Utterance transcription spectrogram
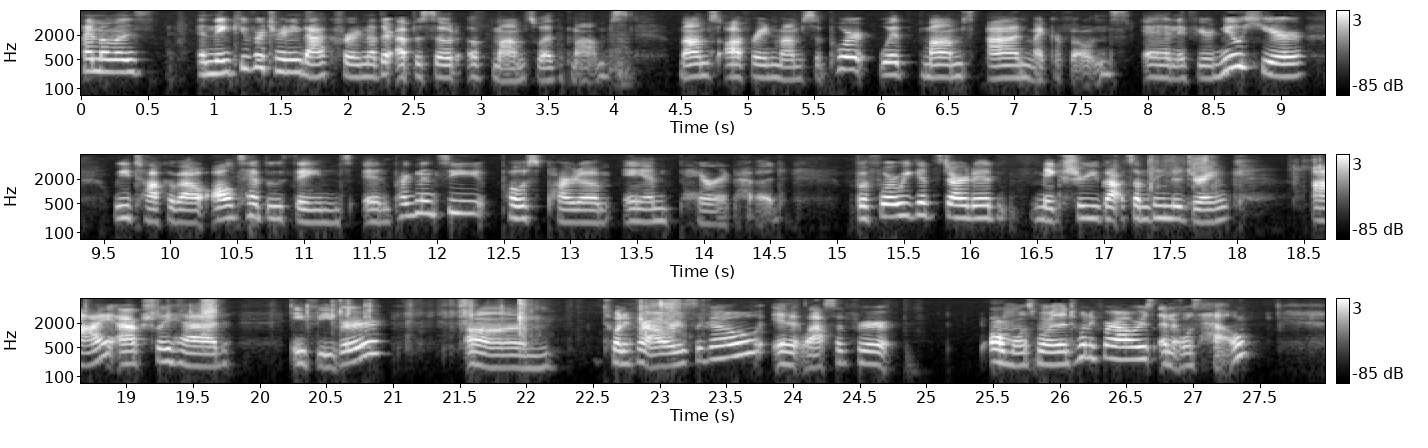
Hi, mamas, and thank you for turning back for another episode of Moms with Moms. Moms offering mom support with moms on microphones. And if you're new here, we talk about all taboo things in pregnancy, postpartum, and parenthood. Before we get started, make sure you got something to drink. I actually had a fever um 24 hours ago and it lasted for almost more than 24 hours and it was hell.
